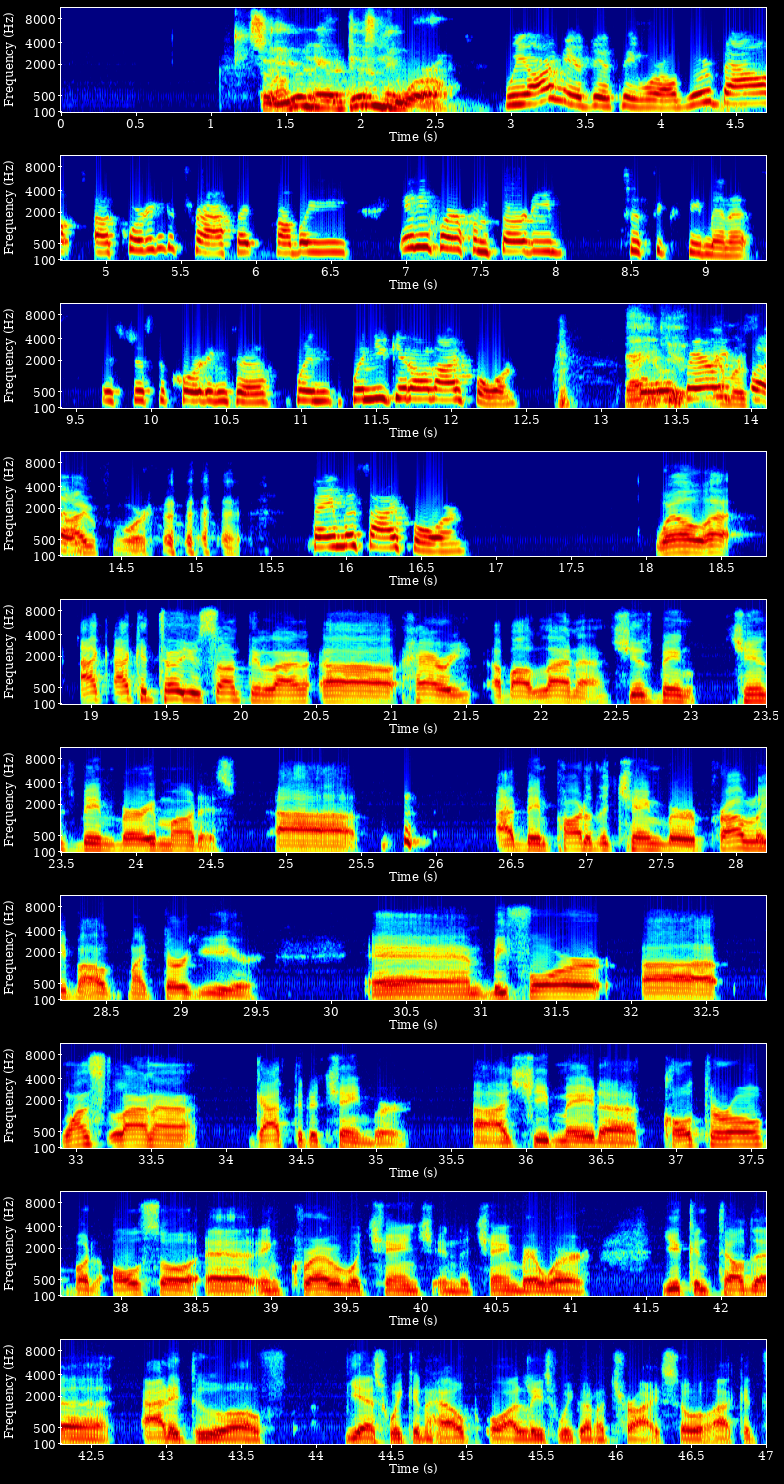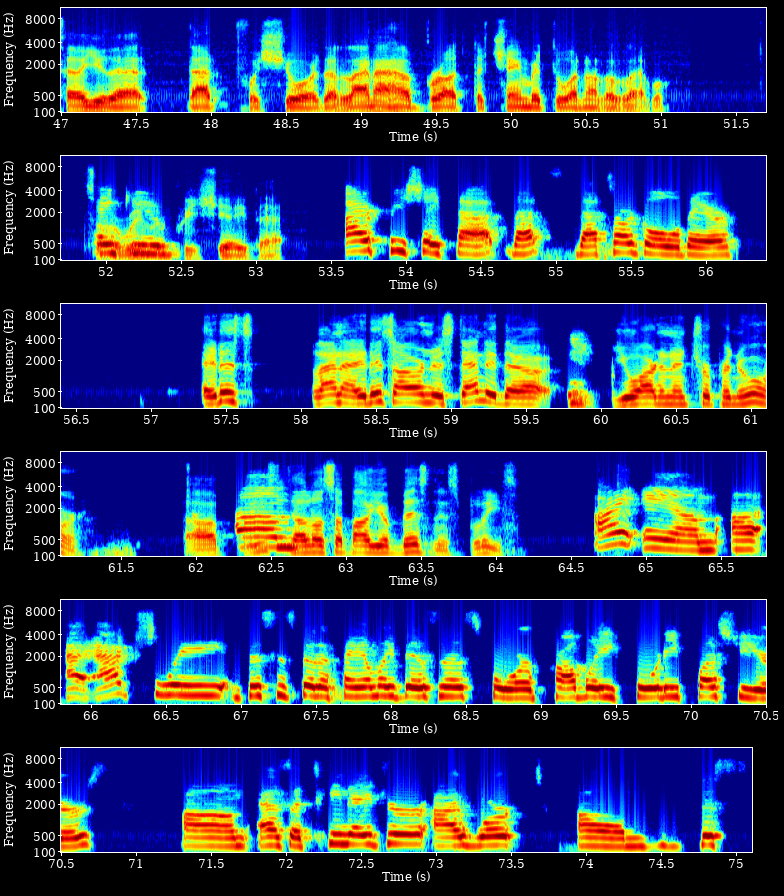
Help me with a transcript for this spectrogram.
So you're near disney world we are near disney world we're about according to traffic probably anywhere from 30 to 60 minutes. It's just according to when when you get on I four. Thank you. Famous I four. Famous I four. Well, uh, I I can tell you something, uh, Harry, about Lana. She's been she's been very modest. Uh, I've been part of the chamber probably about my third year, and before uh, once Lana got to the chamber, uh, she made a cultural but also an incredible change in the chamber where you can tell the attitude of yes we can help or at least we're going to try. So i can tell you that that for sure that lana have brought the chamber to another level. So Thank i really you. appreciate that. I appreciate that. That's that's our goal there. It is lana it is our understanding that you are an entrepreneur uh, please um, tell us about your business please I am. Uh, I actually, this has been a family business for probably 40 plus years. Um, as a teenager, I worked um, this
